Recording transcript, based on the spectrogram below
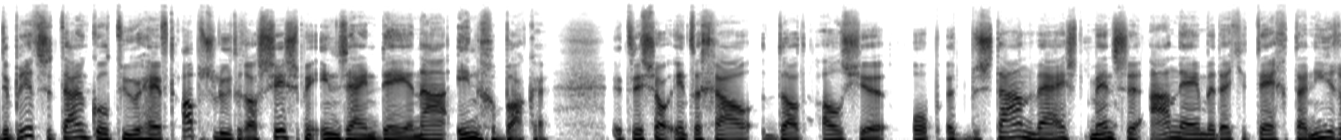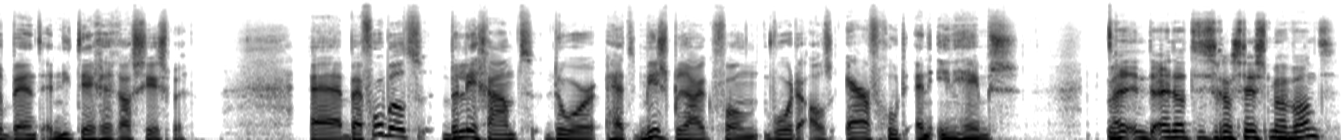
De Britse tuincultuur heeft absoluut racisme in zijn DNA ingebakken. Het is zo integraal dat als je op het bestaan wijst, mensen aannemen dat je tegen tuinieren bent en niet tegen racisme. Eh, bijvoorbeeld belichaamd door het misbruik van woorden als erfgoed en inheems. En dat is racisme, want?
